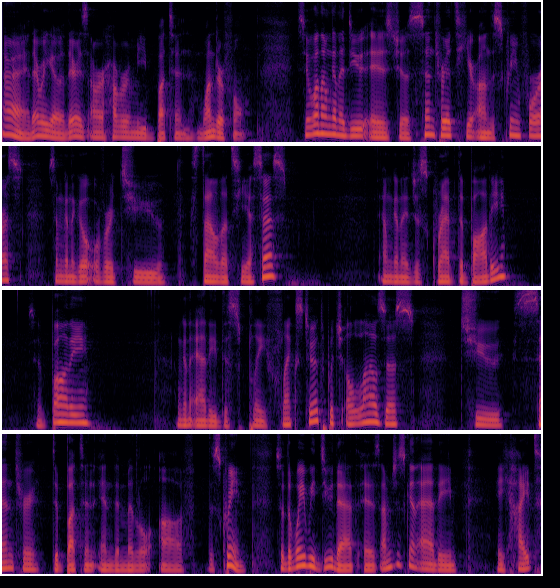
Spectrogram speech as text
All right, there we go. There's our hover me button. Wonderful. So what I'm gonna do is just center it here on the screen for us. So I'm gonna go over to style.css I'm gonna just grab the body. So body, I'm gonna add a display flex to it, which allows us to center the button in the middle of the screen. So the way we do that is I'm just gonna add a, a height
